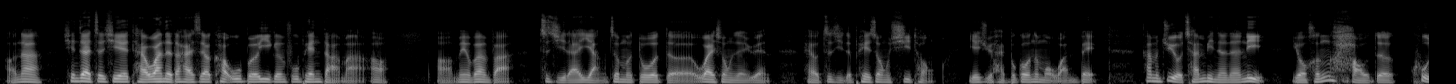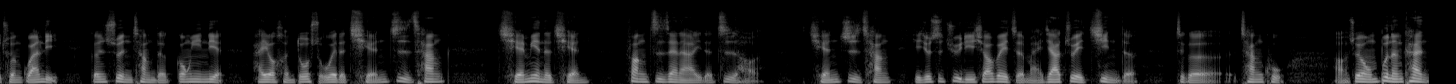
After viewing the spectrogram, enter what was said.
好，那现在这些台湾的都还是要靠 Uber E 跟 Foodpanda 嘛，啊啊，没有办法自己来养这么多的外送人员，还有自己的配送系统，也许还不够那么完备。他们具有产品的能力，有很好的库存管理跟顺畅的供应链。还有很多所谓的前置仓，前面的前放置在哪里的置哈，前置仓也就是距离消费者买家最近的这个仓库啊，所以我们不能看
